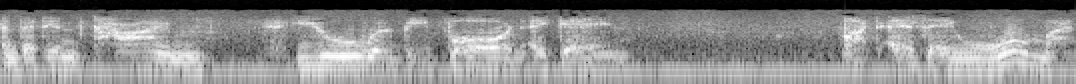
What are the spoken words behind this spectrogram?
and that in time you will be born again. But as a woman.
